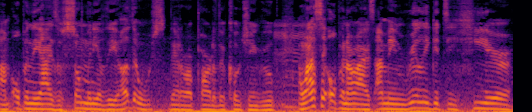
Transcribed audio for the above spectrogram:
um, open the eyes of so many of the others that are a part of the coaching group. Mm-hmm. And when I say open our eyes, I mean really get to hear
